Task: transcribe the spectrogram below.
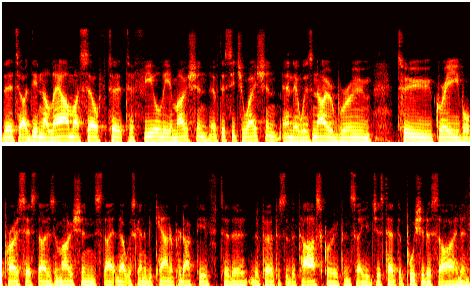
that I didn't allow myself to, to feel the emotion of the situation, and there was no room to grieve or process those emotions. That, that was going to be counterproductive to the, the purpose of the task group, and so you just had to push it aside and,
